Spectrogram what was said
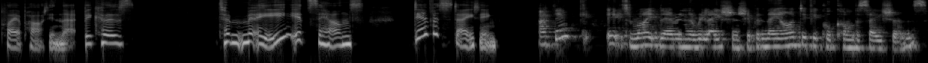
play a part in that? Because to me, it sounds devastating. I think it's right there in the relationship, and they are difficult conversations.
